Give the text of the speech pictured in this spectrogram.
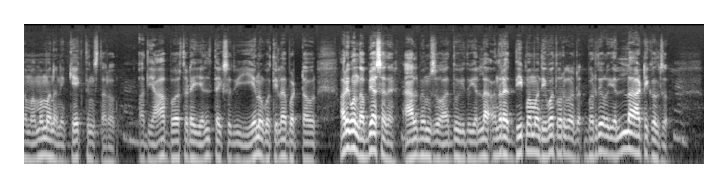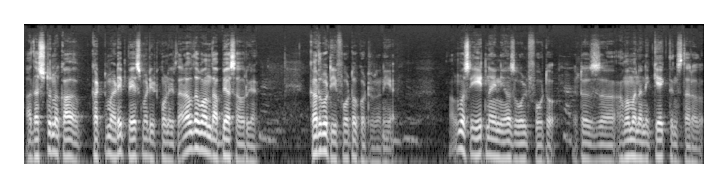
ನಮ್ಮ ಅಮ್ಮಮ್ಮ ನನಗೆ ಕೇಕ್ ತಿನ್ನಿಸ್ತಾ ಅದು ಯಾವ ಬರ್ತ್ಡೇ ಎಲ್ಲಿ ತೆಗ್ಸಿದ್ವಿ, ಏನೂ ಗೊತ್ತಿಲ್ಲ ಬಟ್ ಅವ್ರು, ಅವ್ರಿಗೆ ಒಂದು ಅಭ್ಯಾಸ ಇದೆ. ಆಲ್ಬಮ್ಸು ಅದು, ಇದು ಎಲ್ಲ, ಅಂದರೆ ದೀಪಮ್ಮದು ಇವತ್ತುವರೆಗೂ ಬರೆದಿರೋ ಎಲ್ಲ ಆರ್ಟಿಕಲ್ಸು ಅದಷ್ಟನ್ನು ಕಾ ಕಟ್ ಮಾಡಿ ಪೇಸ್ಟ್ ಮಾಡಿ ಇಟ್ಕೊಂಡಿರ್ತಾರೆ. ಅದು ಒಂದು ಅಭ್ಯಾಸ ಅವ್ರಿಗೆ. ಕರೆದ್ಬಿಟ್ಟು ಈ ಫೋಟೋ ಕೊಟ್ಟರು ನನಗೆ. Almost eight nine years old photo it was ಅಮ್ಮಮ್ಮ ನನಗೆ ಕೇಕ್ ತಿನ್ನಿಸ್ತಾ ಇರೋದು.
